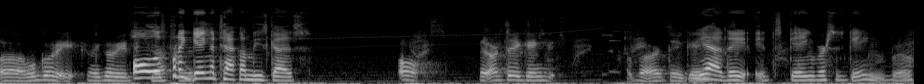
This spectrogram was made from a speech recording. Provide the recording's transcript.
Uh, we'll go to eight. Can we go to eight? Oh, let's put a gang attack on these guys. Oh, Wait, aren't they a gang? But aren't they a gang? Yeah, they it's gang versus gang, bro.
